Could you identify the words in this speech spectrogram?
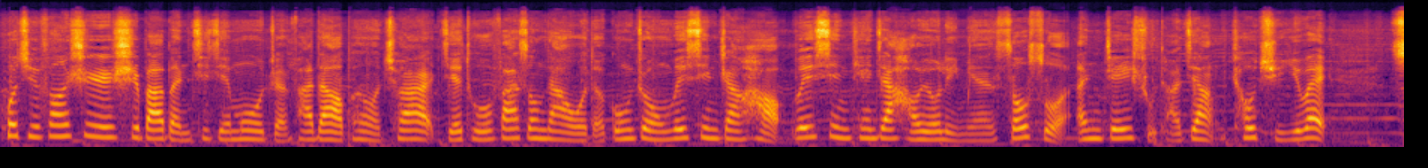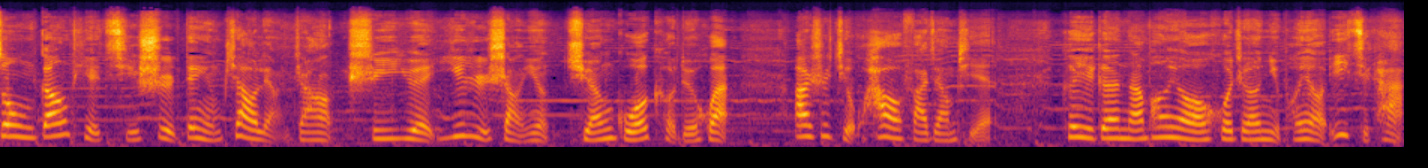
获取方式是把本期节目转发到朋友圈，截图发送到我的公众微信账号，微信添加好友里面搜索 NJ 薯条酱，抽取一位送《钢铁骑士》电影票两张，十一月一日上映，全国可兑换，二十九号发奖品，可以跟男朋友或者女朋友一起看。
